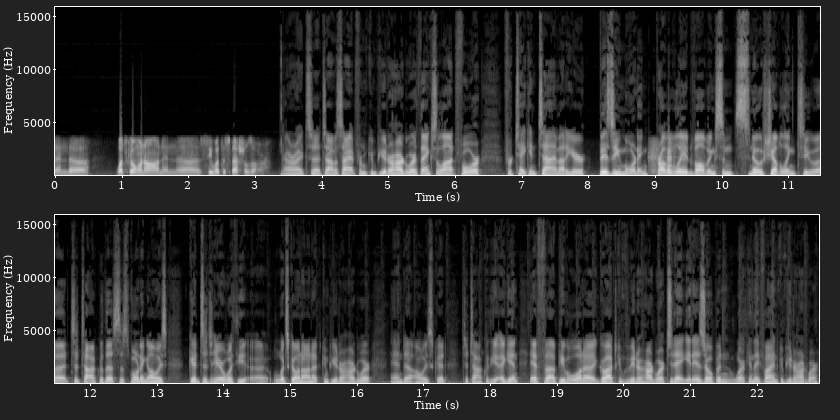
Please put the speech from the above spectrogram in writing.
and uh, what's going on and uh, see what the specials are. All right, uh, Thomas Hyatt from Computer Hardware. Thanks a lot for for taking time out of your busy morning, probably involving some snow shoveling to uh, to talk with us this morning. Always good to hear with you uh, what's going on at Computer Hardware, and uh, always good to talk with you. Again, if uh, people want to go out to Computer Hardware today, it is open. Where can they find Computer Hardware?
